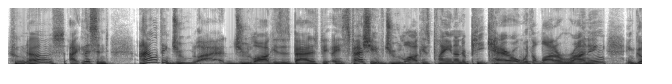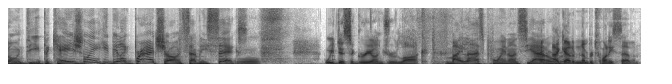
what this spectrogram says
Who knows? I listen. I don't think Drew uh, Drew Lock is as bad as, Pete- especially if Drew Lock is playing under Pete Carroll with a lot of running and going deep occasionally. He'd be like Bradshaw in '76. we disagree on Drew Lock. My last point on Seattle. I got him number 27.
